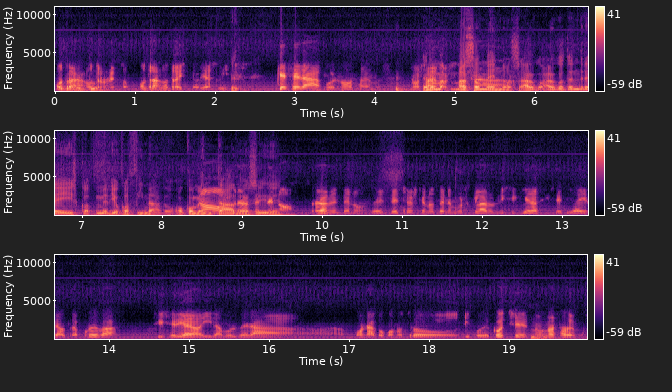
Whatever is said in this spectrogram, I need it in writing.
Otra otra otro reto, otra otra historia sí. Pero- ¿Qué será? Pues no lo sabemos. No Pero sabemos si más o será- menos, algo, algo tendréis co- medio cocinado o no, comentado así de... no, realmente no. De, de hecho es que no tenemos claro ni siquiera si sería ir a otra prueba, si sería ir a volver a Mónaco con otro tipo de coche, no, no sabemos,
